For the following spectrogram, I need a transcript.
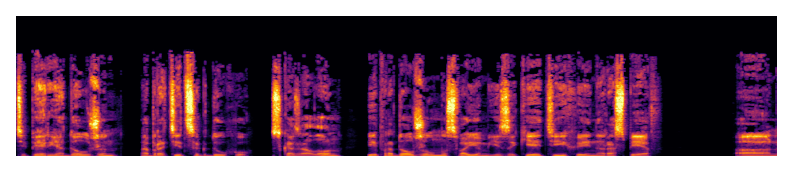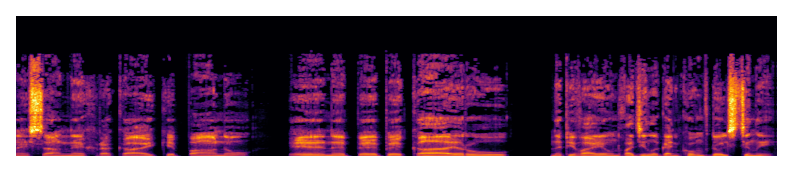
«Теперь я должен обратиться к духу», — сказал он и продолжил на своем языке тихо и нараспев. «Пане сане хракайке пану, эне пепе кайру», напевая, он водил огоньком вдоль стены.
